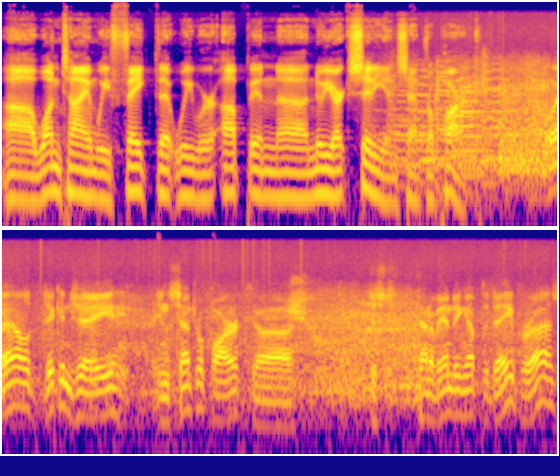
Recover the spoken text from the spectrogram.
Uh, one time we faked that we were up in uh, New York City in Central Park. Well, Dick and Jay in Central Park, uh, just kind of ending up the day for us.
